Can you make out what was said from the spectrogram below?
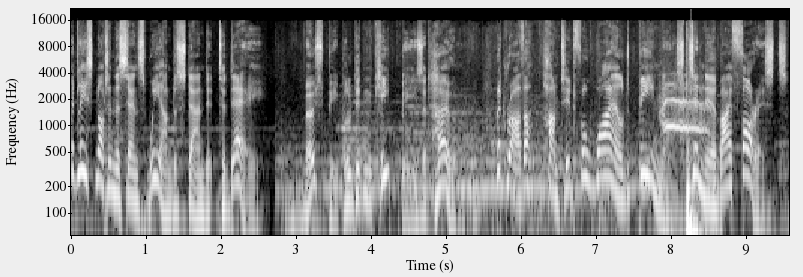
at least not in the sense we understand it today. Most people didn't keep bees at home, but rather hunted for wild bee nests in nearby forests.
